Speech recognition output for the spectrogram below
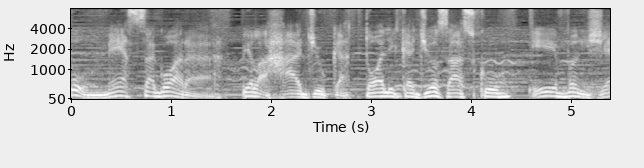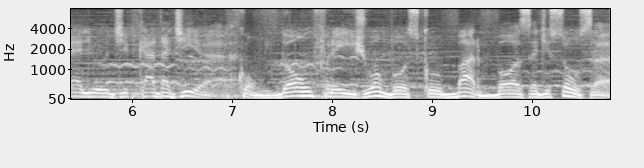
Começa agora, pela Rádio Católica de Osasco, Evangelho de Cada Dia, com Dom Frei João Bosco Barbosa de Souza.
